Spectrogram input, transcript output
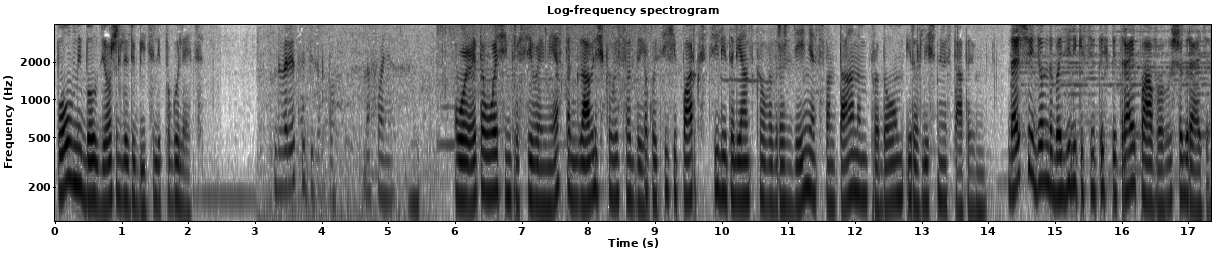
Полный балдеж для любителей погулять. Дворец епископа на фоне. Ой, это очень красивое место, Гавличковые сады. Такой тихий парк в стиле итальянского возрождения с фонтаном, прудом и различными статуями. Дальше идем до базилики святых Петра и Павла в Вышеграде.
